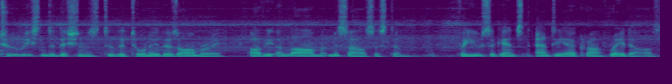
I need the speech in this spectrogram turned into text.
Two recent additions to the Tornado's armoury are the Alarm missile system for use against anti-aircraft radars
